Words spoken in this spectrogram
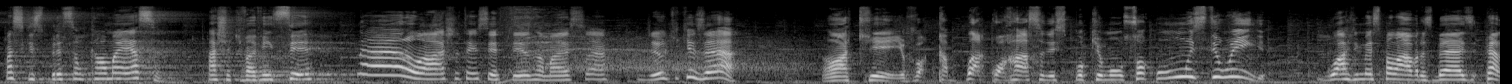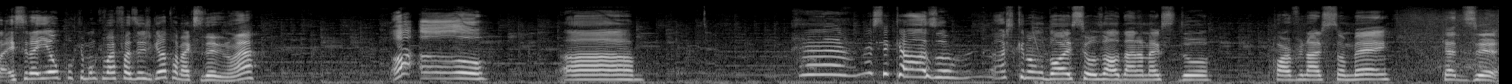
Mas que expressão calma é essa? Acha que vai vencer? Não, não acho, tenho certeza, mas é, diga o que quiser. Ok, eu vou acabar com a raça desse Pokémon só com um Steel Wing. Guarde minhas palavras, Bez. Pera, esse daí é o Pokémon que vai fazer Gigantamax dele, não é? Uh-oh! Uh... É, nesse caso, acho que não dói se eu usar o Dynamax do Corviknight também. Quer dizer,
